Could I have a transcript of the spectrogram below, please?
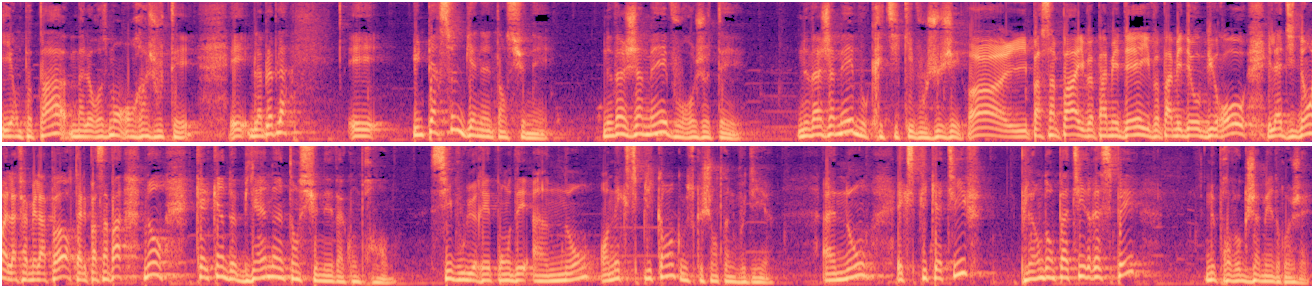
et on peut pas malheureusement en rajouter. Et blablabla. Et une personne bien intentionnée, ne va jamais vous rejeter, ne va jamais vous critiquer, vous juger. Oh, il est pas sympa, il veut pas m'aider, il veut pas m'aider au bureau, il a dit non, elle a fermé la porte, elle est pas sympa. Non, quelqu'un de bien intentionné va comprendre. Si vous lui répondez un non en expliquant comme ce que je suis en train de vous dire, un non explicatif, plein d'empathie de respect, ne provoque jamais de rejet.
